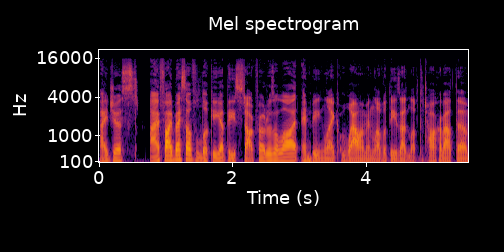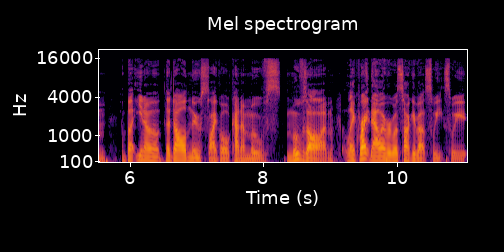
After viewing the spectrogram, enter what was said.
I just I find myself looking at these stock photos a lot and being like, wow, I'm in love with these. I'd love to talk about them. But you know, the doll news cycle kind of moves moves on. Like right now everyone's talking about Sweet Sweet.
